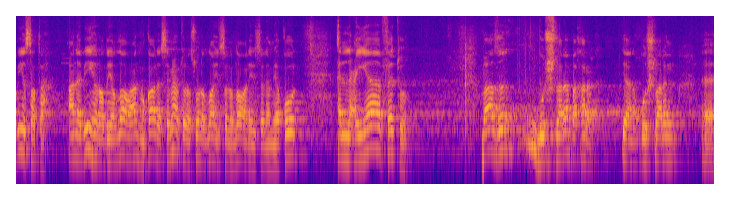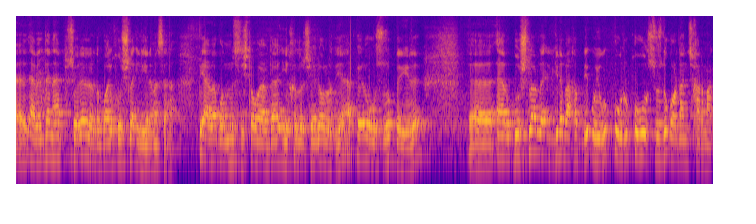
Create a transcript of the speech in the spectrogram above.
قبيصة عن أبيه رضي الله عنه قال سمعت رسول الله صلى الله عليه وسلم يقول العيافة bazı kuşlara bakarak yani kuşların e, evvelden hep söylerlerdi baykuşla ilgili mesela bir eve konmuş işte o evde yıkılır şeyler olur diye hep böyle uğursuzlukla ilgili e, eğer kuşlarla ilgili bakıp bir uyu- uğur- uğursuzluk oradan çıkarmak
